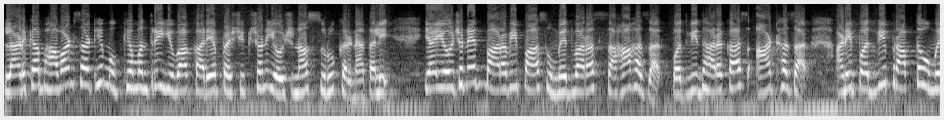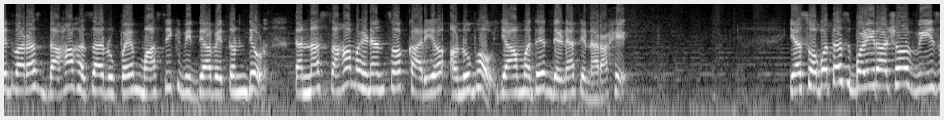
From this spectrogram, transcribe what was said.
लाडक्या भावांसाठी मुख्यमंत्री युवा कार्य प्रशिक्षण योजना सुरू करण्यात आली. या योजनेत बारावी पास उमेदवारास सहा हजार पदवीधारकास आठ हजार आणि पदवी प्राप्त उमेदवारास दहा हजार रुपये मासिक विद्यावेतन देऊन त्यांना सहा महिन्यांचं कार्य अनुभव यामध्ये देण्यात येणार आहे. यासोबतच बळीराजा वीज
